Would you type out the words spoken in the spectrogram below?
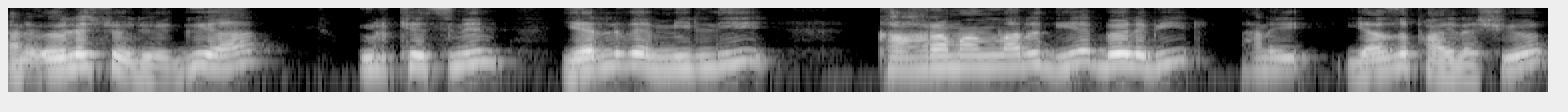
Yani öyle söylüyor. Güya ülkesinin yerli ve milli kahramanları diye böyle bir hani yazı paylaşıyor.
